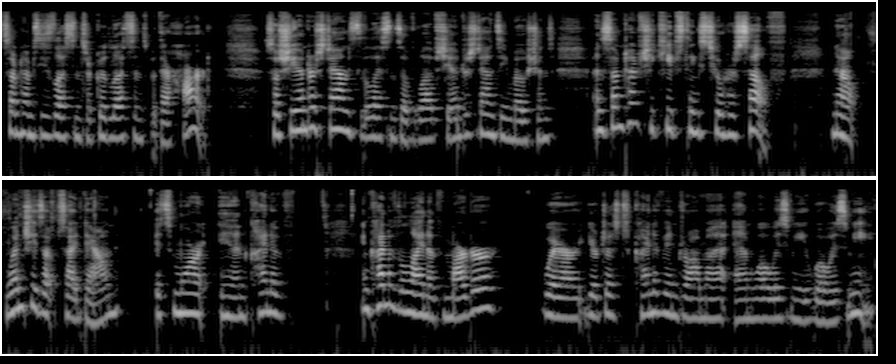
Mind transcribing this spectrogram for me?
sometimes these lessons are good lessons, but they're hard. So she understands the lessons of love, she understands emotions, and sometimes she keeps things to herself. Now, when she's upside down, it's more in kind of in kind of the line of martyr where you're just kind of in drama and woe is me, woe is me.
